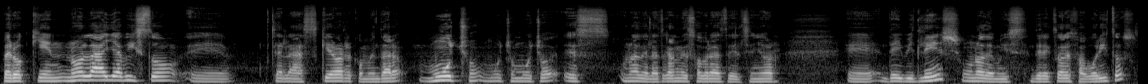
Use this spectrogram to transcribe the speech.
pero quien no la haya visto, eh, se las quiero recomendar mucho, mucho, mucho. Es una de las grandes obras del señor eh, David Lynch, uno de mis directores favoritos.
